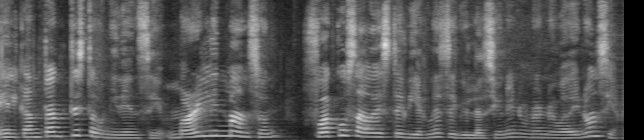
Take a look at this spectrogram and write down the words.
El cantante estadounidense Marilyn Manson fue acusado este viernes de violación en una nueva denuncia.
